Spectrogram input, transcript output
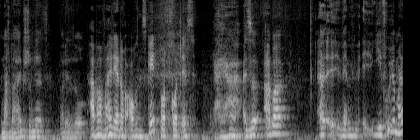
Nach einer halben Stunde war der so, Aber weil der doch auch ein Skateboard-Gott ist. ja, ja, also, aber äh, wenn, je früher man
